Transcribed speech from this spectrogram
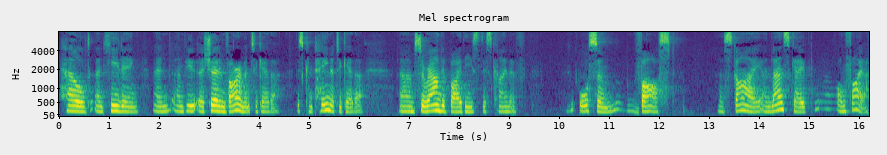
held and healing and, and be- shared environment together, this container together, um, surrounded by these this kind of awesome, vast uh, sky and landscape on fire.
